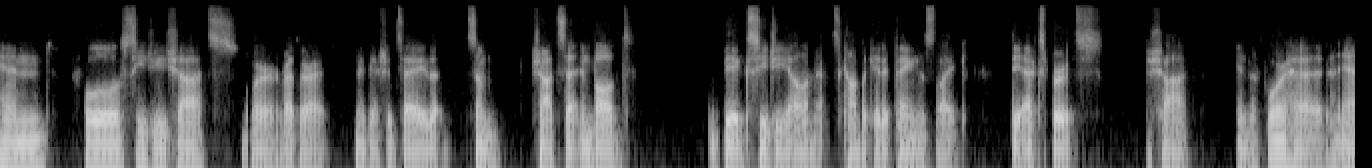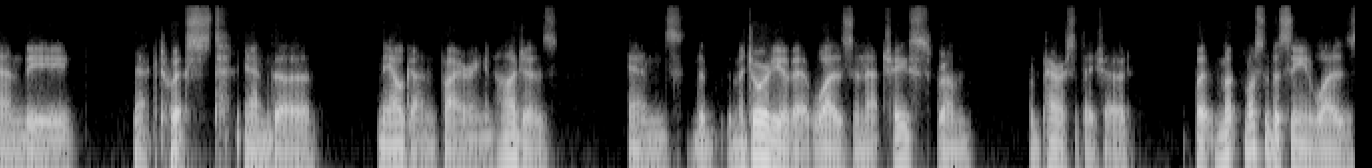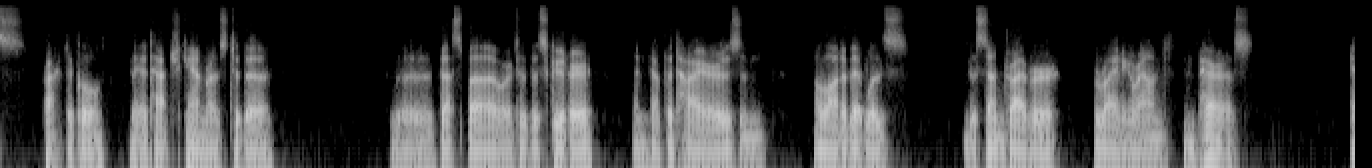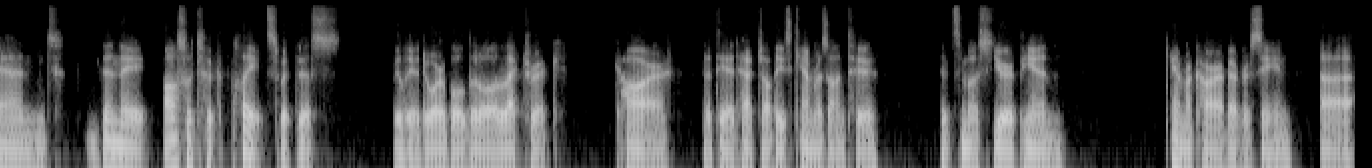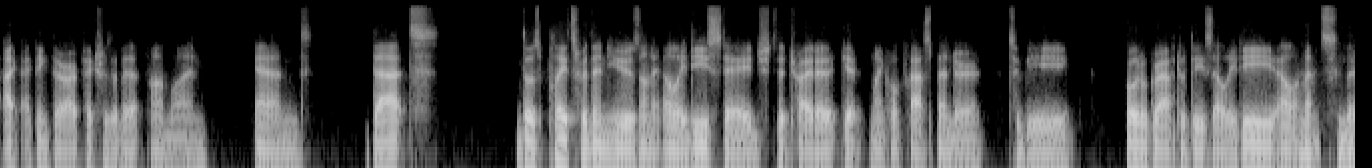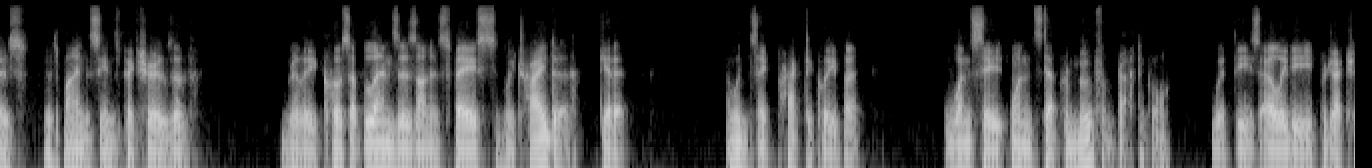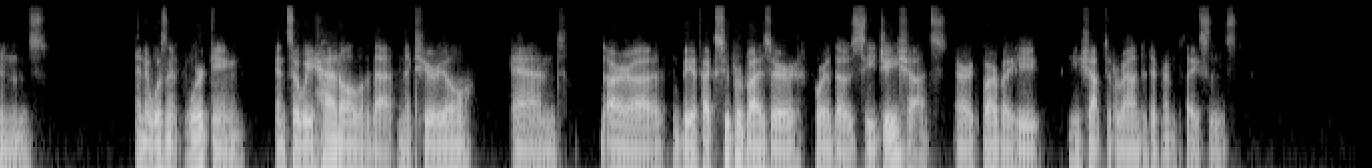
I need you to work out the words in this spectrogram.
10 full CG shots, or rather, maybe I should say that some shots that involved big CG elements, complicated things like the experts shot in the forehead and the neck twist and the nail gun firing in Hodges. And the, the majority of it was in that chase from from Paris that they showed. But most of the scene was practical. They attached cameras to the the Vespa or to the scooter and got the tires and a lot of it was the stunt driver riding around in Paris. And then they also took plates with this really adorable little electric car that they attach all these cameras onto. It's the most European camera car I've ever seen. Uh, I, I think there are pictures of it online. And that those plates were then used on an LED stage to try to get Michael Fassbender to be photographed with these LED elements. And there's there's behind the scenes pictures of really close up lenses on his face. And we tried to get it, I wouldn't say practically, but one state one step removed from practical with these LED projections. And it wasn't working. And so we had all of that material and our uh, VFX supervisor for those CG shots, Eric Barba, he he shopped it around to different places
